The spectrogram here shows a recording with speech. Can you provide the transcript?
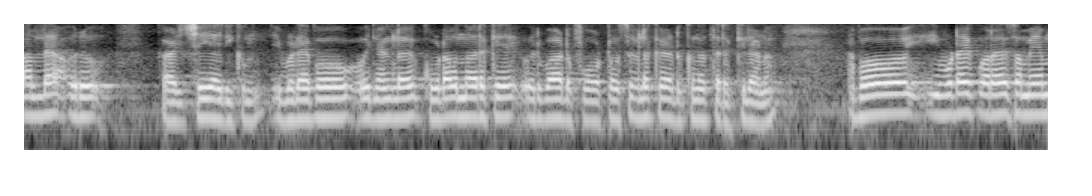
നല്ല ഒരു കാഴ്ചയായിരിക്കും. ഇവിടെ ഇപ്പോൾ ഞങ്ങൾ കൂടെ വന്നവരൊക്കെ ഒരുപാട് ഫോട്ടോസുകളൊക്കെ എടുക്കുന്ന തിരക്കിലാണ്. അപ്പോൾ ഇവിടെ കുറേ സമയം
